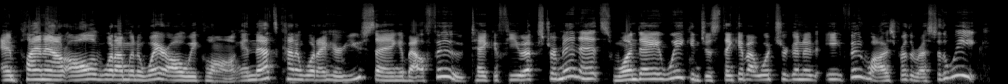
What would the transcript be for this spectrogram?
and plan out all of what i'm going to wear all week long. And that's kind of what i hear you saying about food. Take a few extra minutes one day a week and just think about what you're going to eat food wise for the rest of the week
